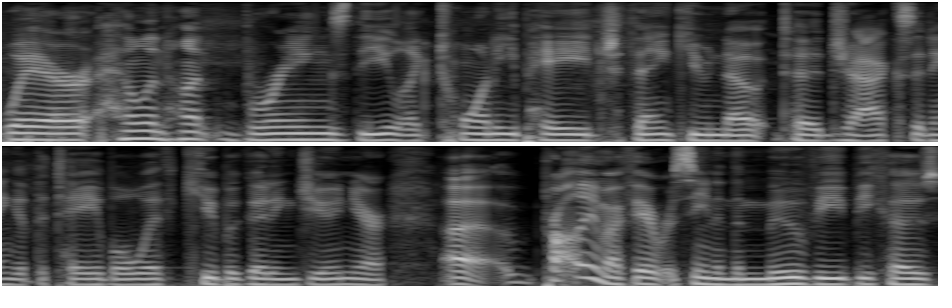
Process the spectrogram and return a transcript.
where Helen Hunt brings the like 20 page thank you note to Jack sitting at the table with Cuba Gooding Jr. Uh, probably my favorite scene in the movie because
